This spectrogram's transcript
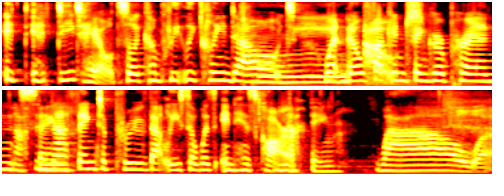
It, it detailed, so it completely cleaned out. Cleaned what? No fucking fingerprints, Nothing. nothing to prove that Lisa was in his car. Nothing. Wow.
